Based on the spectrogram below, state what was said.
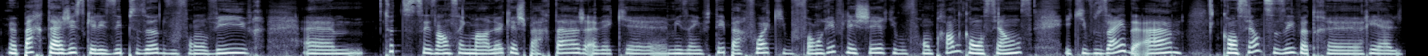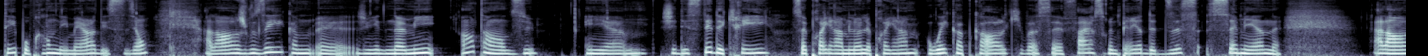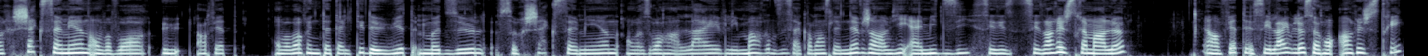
me partager ce que les épisodes vous font vivre. Euh, tous ces enseignements-là que je partage avec euh, mes invités parfois qui vous font réfléchir, qui vous font prendre conscience et qui vous aident à conscientiser votre euh, réalité pour prendre les meilleures décisions. Alors, je vous ai, comme je viens de nommer, entendu et j'ai décidé de créer ce programme-là, le programme Wake Up Call, qui va se faire sur une période de 10 semaines. Alors, chaque semaine, on va voir, en fait, on va voir une totalité de 8 modules sur chaque semaine. On va se voir en live les mardis. Ça commence le 9 janvier à midi. Ces, ces enregistrements-là, en fait, ces lives-là seront enregistrés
